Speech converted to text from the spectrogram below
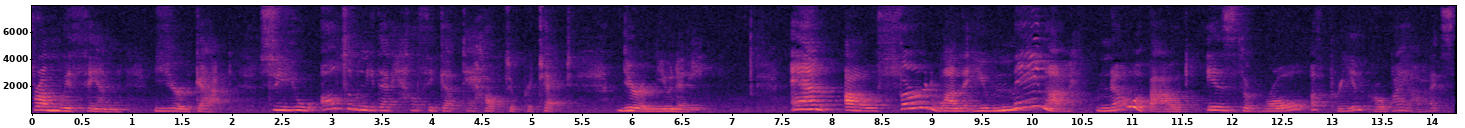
from within your gut. So you also need that healthy gut to help to protect your immunity. And a third one that you may not know about is the role of pre and probiotics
